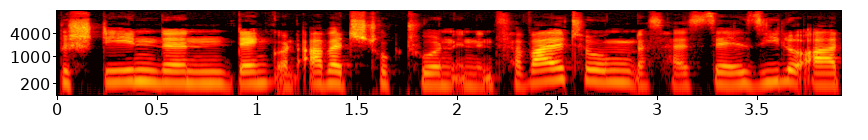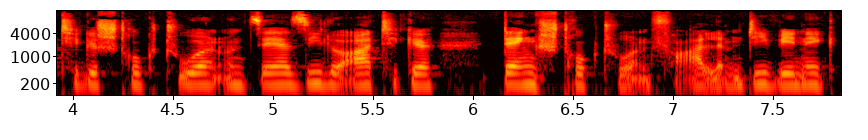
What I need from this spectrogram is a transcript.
bestehenden Denk- und Arbeitsstrukturen in den Verwaltungen, das heißt sehr siloartige Strukturen und sehr siloartige Denkstrukturen vor allem, die wenig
